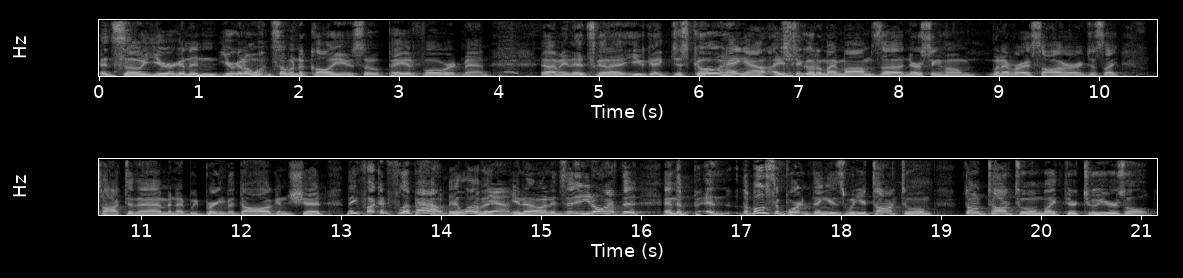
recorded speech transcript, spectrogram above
And so you're gonna you're gonna want someone to call you. So pay it forward, man. I mean, it's gonna you just go hang out. I used to go to my mom's uh, nursing home whenever I saw her and just like talk to them, and we'd bring the dog and shit. They fucking flip out. They love it, Yeah. you know. And it's you don't have to. And the and the most important thing is when you talk to them, don't talk to them like they're two years old.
